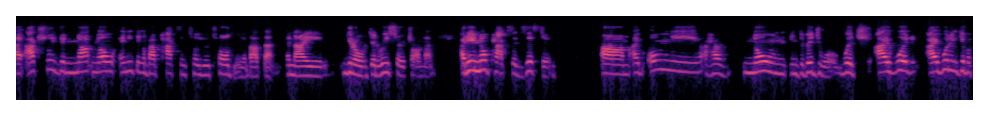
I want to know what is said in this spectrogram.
I actually did not know anything about packs until you told me about them and i you know did research on them. I didn't know packs existed. Um, i've only have known individual which i would i wouldn't give a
